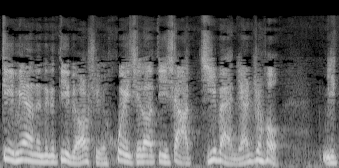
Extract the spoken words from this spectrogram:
地面的那个地表水汇集到地下，几百年之后，你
